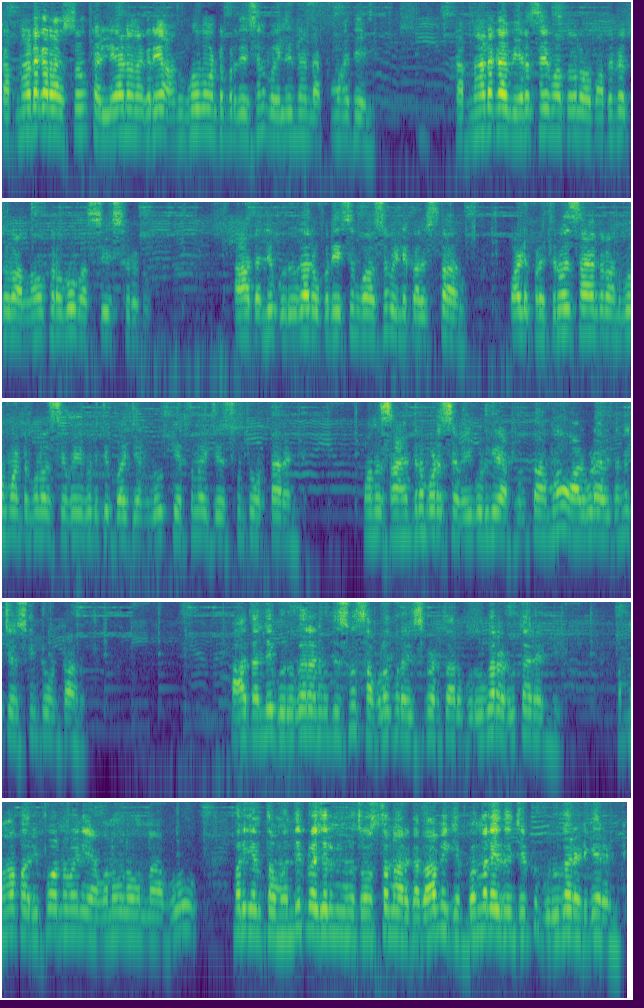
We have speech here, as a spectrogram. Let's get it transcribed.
కర్ణాటక రాష్ట్రం కళ్యాణ నగరి అనుభవం వంట ప్రదేశం బయలుదేరండి అక్కమాదేవి కర్ణాటక వీరసై మతంలో మత పెద్దలు అన్నవ వశ్వేశ్వరుడు ఆ తల్లి గురుగారు ఉపదేశం కోసం వెళ్ళి కలుస్తారు. వాళ్ళు ప్రతిరోజు సాయంత్రం అనుభవ మంటపంలో శివయ్య గురించి భజనలు కీర్తనలు చేసుకుంటూ ఉంటారండి. మనం సాయంత్రం కూడా శివయ్య గుడికి అట్లుంటామో వాళ్ళు కూడా ఆ విధంగా చేసుకుంటూ ఉంటారు. ఆ తల్లి గురుగారు అనుమతిస్తూ సభలో ప్రవేశపెడతారు. గురుగారు అడుగుతారండి అమ్మా పరిపూర్ణమైన యవనంలో ఉన్నావు. మరి ఇంతమంది ప్రజలు మిమ్మల్ని చూస్తున్నారు కదా మీకు ఇబ్బంది లేదని చెప్పి గురుగారు అడిగారండి.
